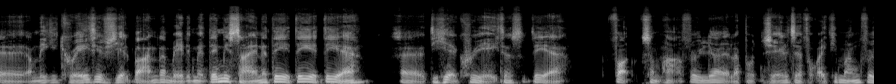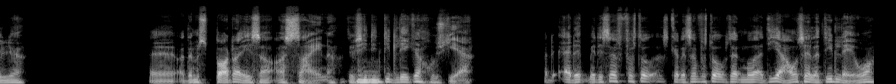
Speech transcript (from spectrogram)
uh, om ikke creatives hjælper andre med det, men dem I signer, det, det, det er uh, de her creators, det er folk, som har følgere, eller potentiale til at få rigtig mange følgere. Uh, og dem spotter I så og signer. Det vil sige, mm. de, de ligger hos jer. Og er det, vil det så forstå, skal det så forstå på den måde, at de aftaler, de laver,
